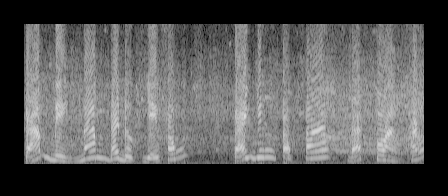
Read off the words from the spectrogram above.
cả miền Nam đã được giải phóng, cả dân tộc ta đã toàn thắng.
